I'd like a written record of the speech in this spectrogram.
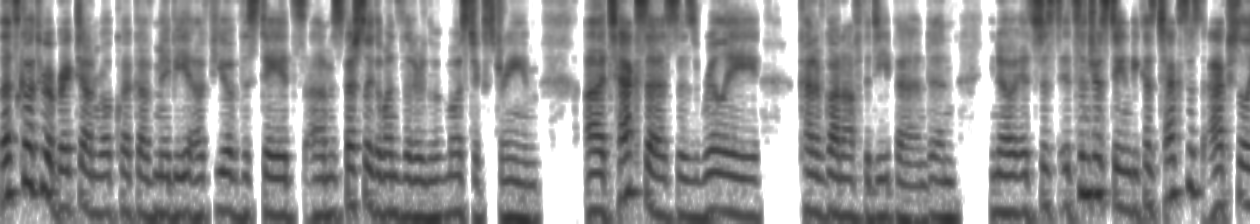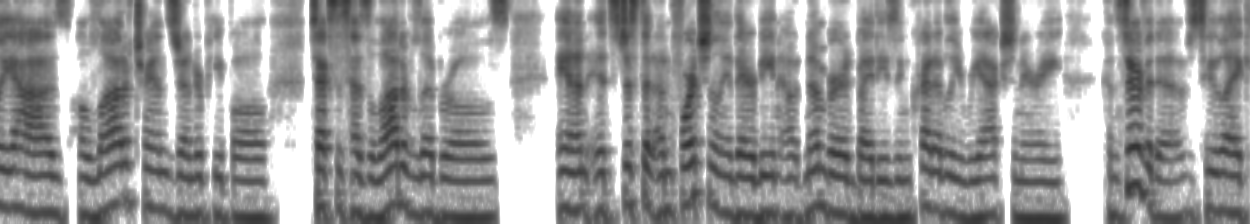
Let's go through a breakdown real quick of maybe a few of the states, um, especially the ones that are the most extreme. Uh, Texas has really kind of gone off the deep end, and you know it's just it's interesting because Texas actually has a lot of transgender people. Texas has a lot of liberals and it's just that unfortunately they're being outnumbered by these incredibly reactionary conservatives who like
